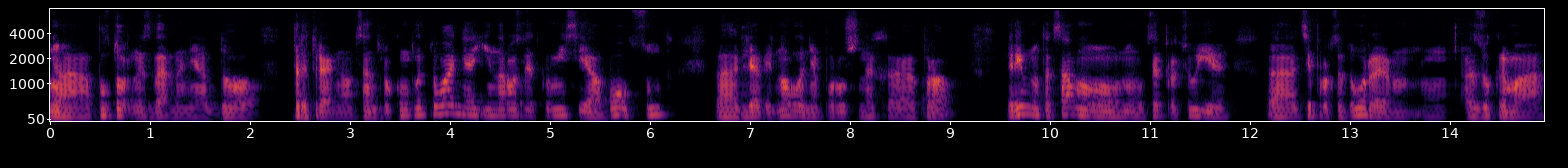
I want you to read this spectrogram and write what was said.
е, повторне звернення до територіального центру комплектування і на розгляд комісії або в суд е, для відновлення порушених е, прав. Рівно так само ну це працює е, ці процедури, зокрема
